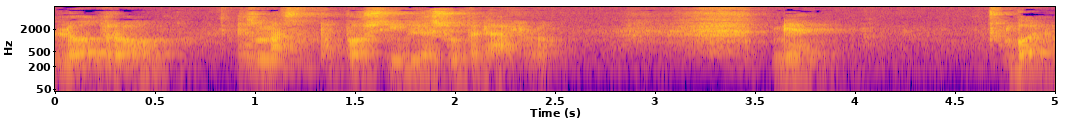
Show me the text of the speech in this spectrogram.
Lo otro es más posible superarlo. Bien, bueno,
